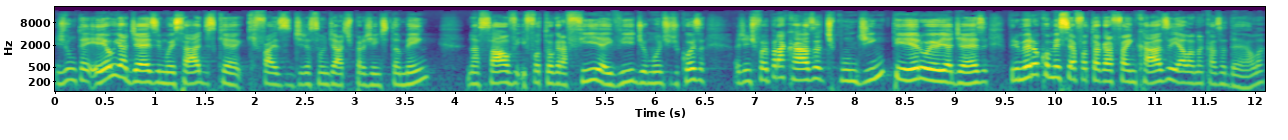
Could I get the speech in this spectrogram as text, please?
juntei eu e a Jazzy Moissades, que, é, que faz direção de arte pra gente também, na Salve, e fotografia e vídeo, um monte de coisa. A gente foi para casa, tipo, um dia inteiro, eu e a Jazzy. Primeiro eu comecei a fotografar em casa e ela na casa dela,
